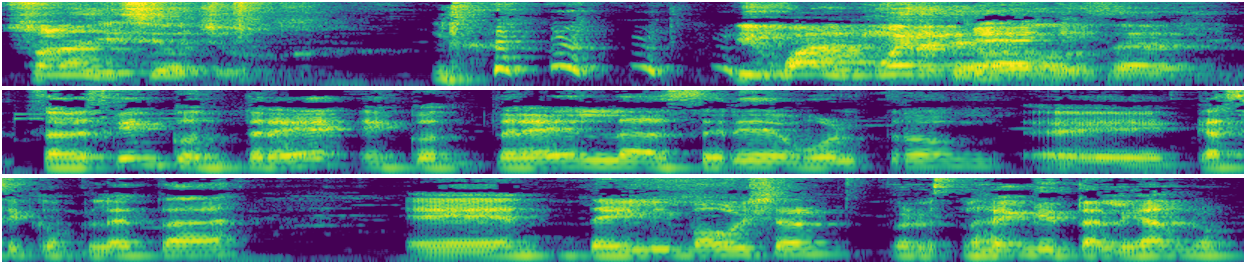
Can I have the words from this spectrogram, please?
Zona 18. Igual muerte. ¿va? o sea. ¿Sabes qué encontré? Encontré la serie de Voltron eh, casi completa en Daily Motion, pero está en italiano.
